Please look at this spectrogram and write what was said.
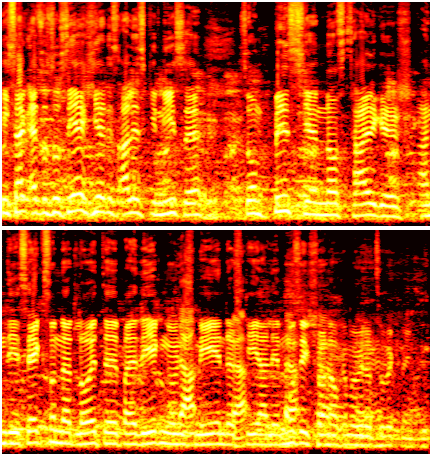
ich sage also, so sehr ich hier das alles genieße, so ein bisschen nostalgisch an die 600 Leute bei Regen und Ja. Schnee in der Ja. Stehhalle, Ja. muss ich schon Ja. auch immer wieder zurückdenken.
